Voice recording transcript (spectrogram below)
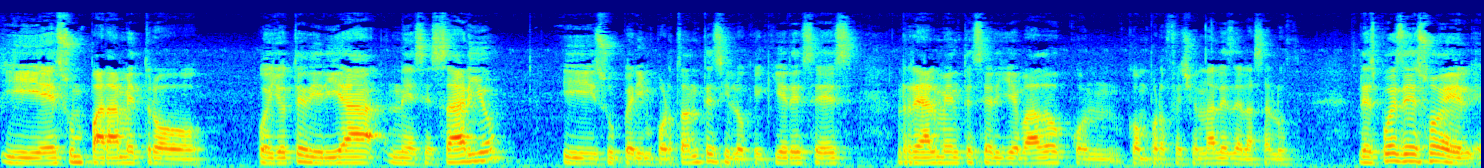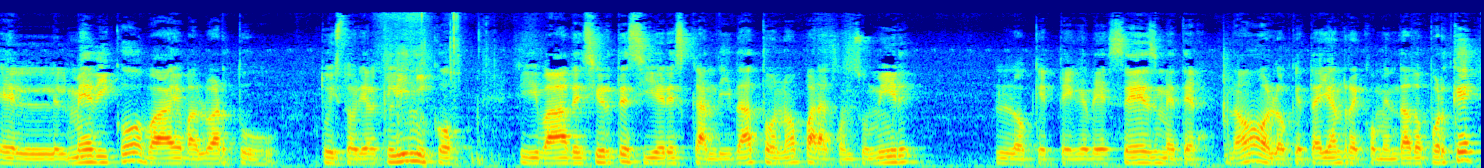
y es un parámetro, pues yo te diría necesario y súper importante si lo que quieres es realmente ser llevado con, con profesionales de la salud. Después de eso, el, el, médico va a evaluar tu, tu, historial clínico y va a decirte si eres candidato o no para consumir lo que te desees meter, ¿no? O lo que te hayan recomendado. ¿Por qué?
